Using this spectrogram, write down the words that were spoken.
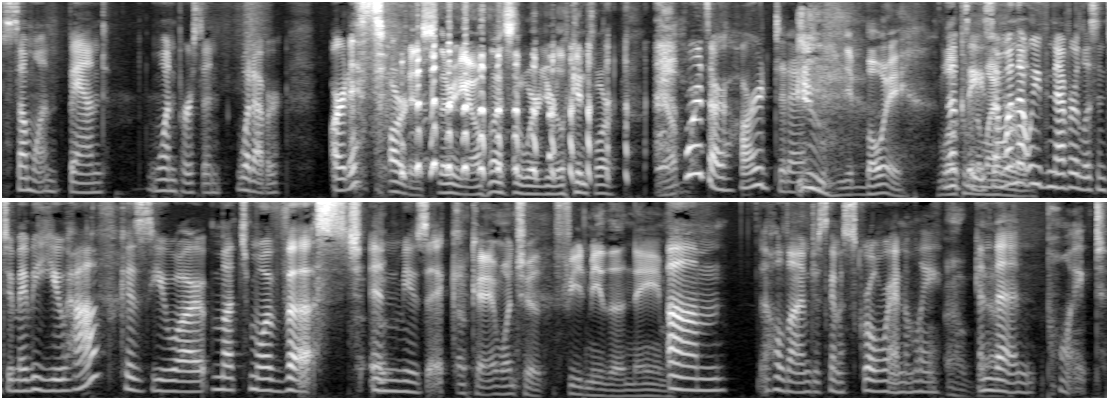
someone band one person whatever artist. Artist. There you go. That's the word you're looking for. Yep. Words are hard today. Yeah, boy. Let's see someone that we've never listened to. Maybe you have because you are much more versed in music. Okay, I want you to feed me the name. Um, hold on, I'm just gonna scroll randomly Oh, and then point.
